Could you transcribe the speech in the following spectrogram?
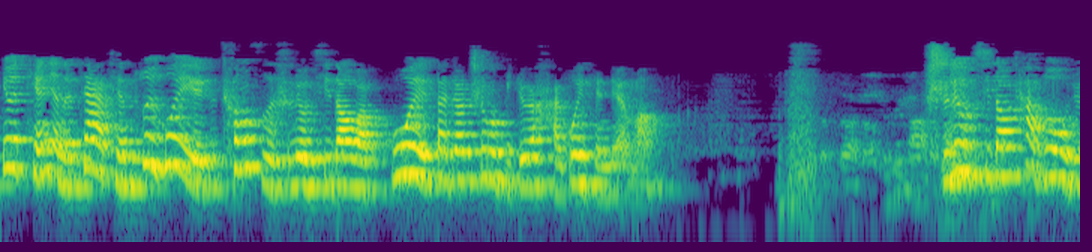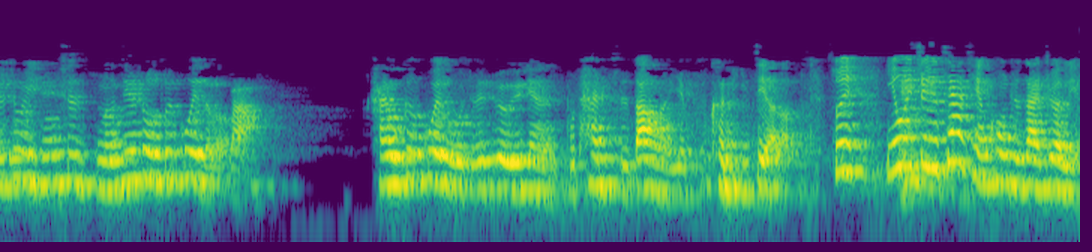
因为甜点的价钱最贵也就撑死十六七刀吧，不会大家吃过比这个还贵甜点吗？十六七刀差不多，我觉得就已经是能接受最贵的了吧。还有更贵的，我觉得就有一点不太值当了，也不可理解了。所以，因为这个价钱控制在这里，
